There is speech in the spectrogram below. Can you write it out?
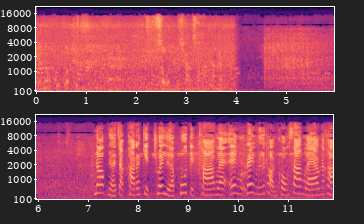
แล้วก็ผู้ควบคุมเอ่อโซนเมื่อเช้าทราบนะครับ นอกเหนือจากภารกิจช่วยเหลือผู้ติดค้าง และเร่งเร่งรื้อถอนโครงสร้างแล้วนะคะ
